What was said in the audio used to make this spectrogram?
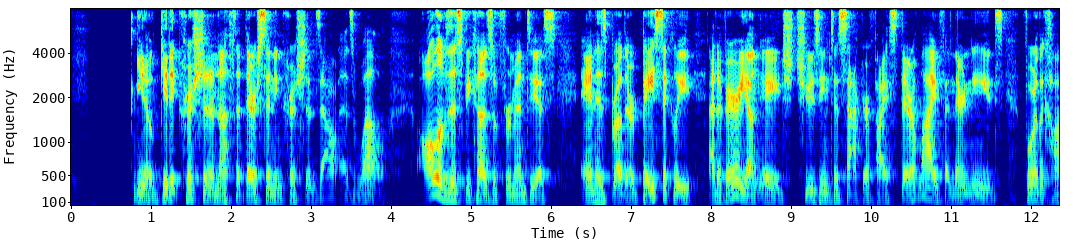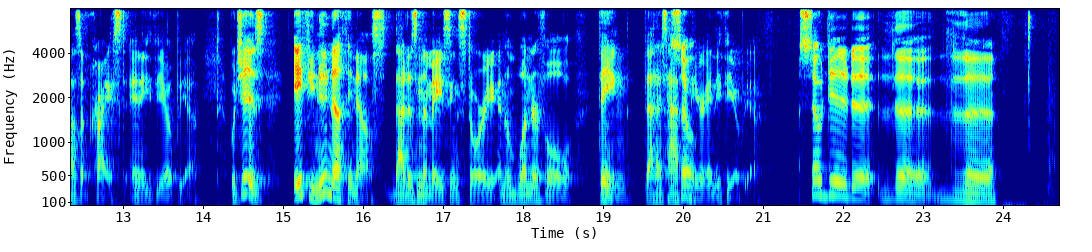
you know, get it Christian enough that they're sending Christians out as well. All of this because of Frumentius and his brother basically at a very young age choosing to sacrifice their life and their needs for the cause of Christ in Ethiopia, which is, if you knew nothing else, that is an amazing story and a wonderful thing that has happened So- here in Ethiopia. So did uh, the the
